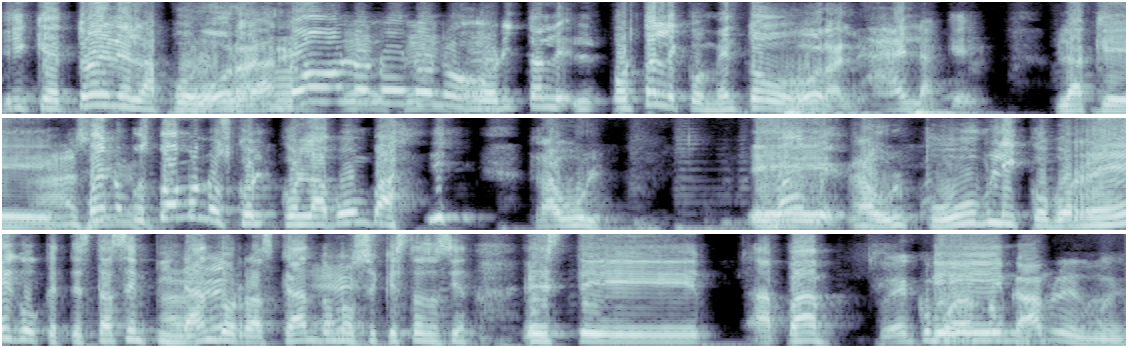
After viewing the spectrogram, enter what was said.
Y que truene la pólvora. No, no, no, no, no. Ahorita le, ahorita le comento. Órale. Ay, la que, la que. Ah, bueno, pues vámonos con, con la bomba. Raúl. Eh. Raúl Público, Borrego, que te estás empinando, rascando, eh. no sé qué estás haciendo. Este, apá. Fue acomodando Eh, cables, güey.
